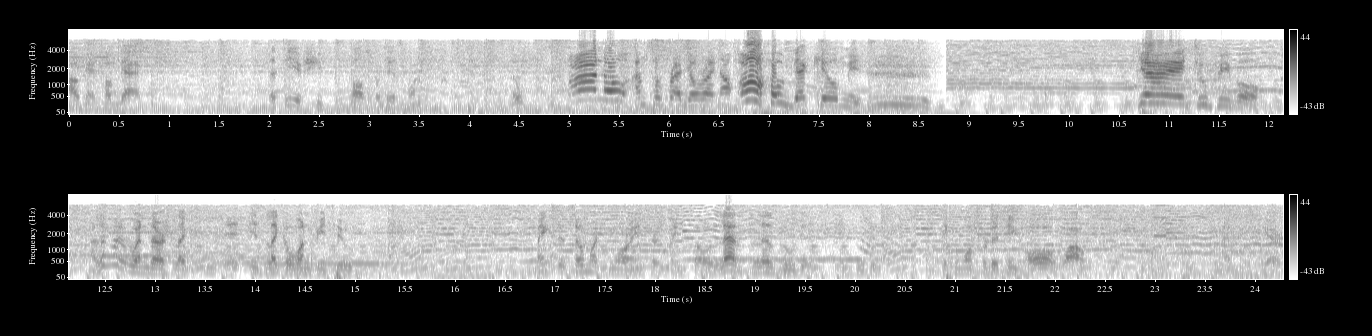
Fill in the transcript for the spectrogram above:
Okay, fuck that. Let's see if she falls for this one. Nope. Oh no, I'm so fragile right now. Oh, that killed me. Yay, two people. I love it when there's like, it's like a 1v2. Makes it so much more interesting. So let's, let's do this. Let's do this. Taking one for the team. Oh, wow. That's scary.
